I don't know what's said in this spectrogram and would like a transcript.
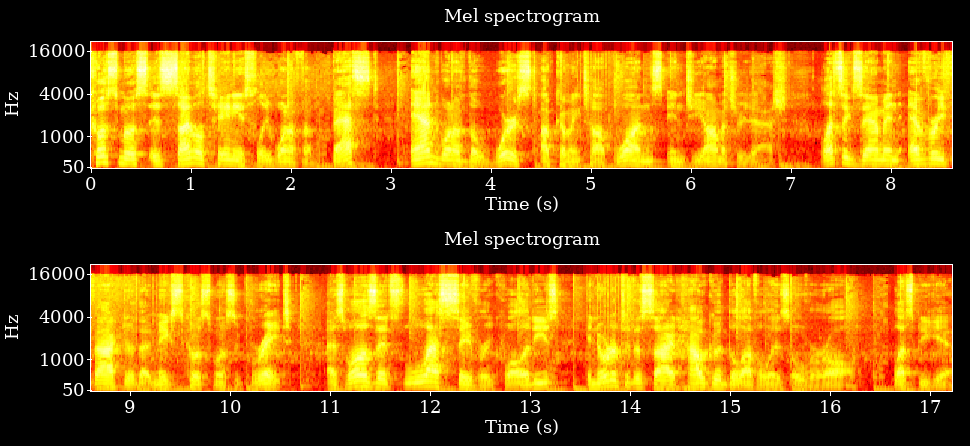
Cosmos is simultaneously one of the best and one of the worst upcoming top 1s in Geometry Dash. Let's examine every factor that makes Cosmos great, as well as its less savory qualities, in order to decide how good the level is overall. Let's begin.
